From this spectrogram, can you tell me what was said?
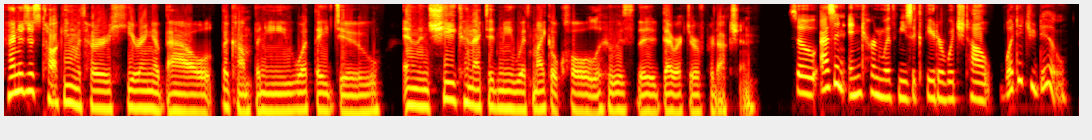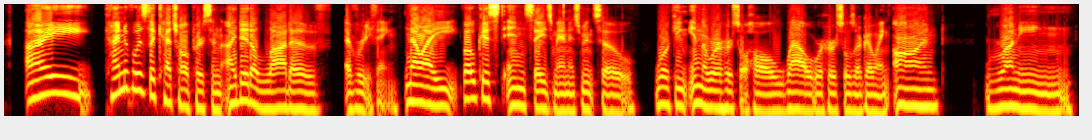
kind of just talking with her, hearing about the company, what they do. And then she connected me with Michael Cole, who is the director of production. So, as an intern with Music Theater Wichita, what did you do? I kind of was the catch all person. I did a lot of everything. Now I focused in stage management, so working in the rehearsal hall while rehearsals are going on, running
